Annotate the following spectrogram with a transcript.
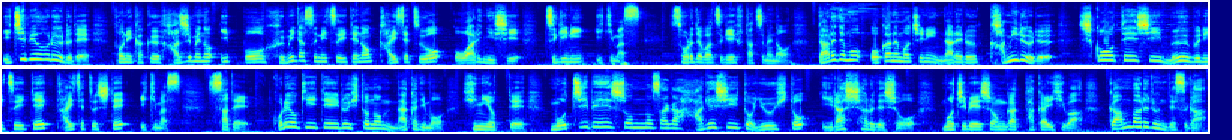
1秒ルールでとにかく初めの一歩を踏み出すについての解説を終わりにし、次に行きます。それでは次2つ目の誰でもお金持ちになれる神ルール思考停止ムーブについて解説していきます。さてこれを聞いている人の中にも日によってモチベーションの差が激しいという人いらっしゃるでしょう。モチベーションが高い日は頑張れるんですが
